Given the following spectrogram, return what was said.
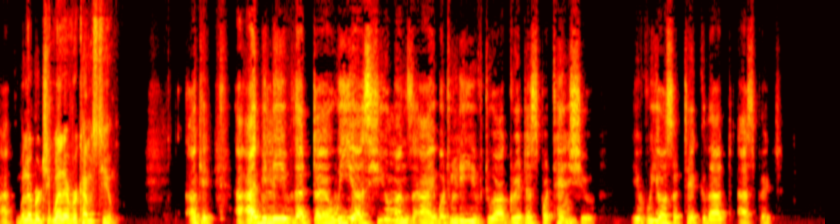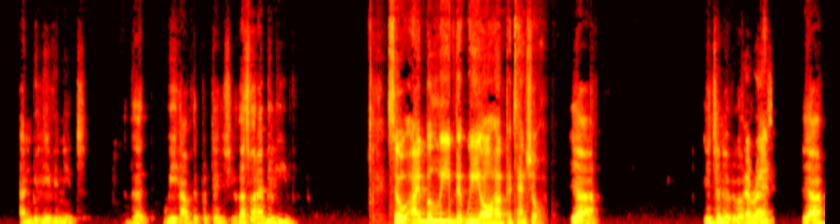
Uh, whatever whatever comes to you. Okay, I believe that uh, we as humans are able to live to our greatest potential if we also take that aspect and believe in it that we have the potential. That's what I believe. So I believe that we all have potential. Yeah. Each and every one. Is that right? Us. Yeah.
